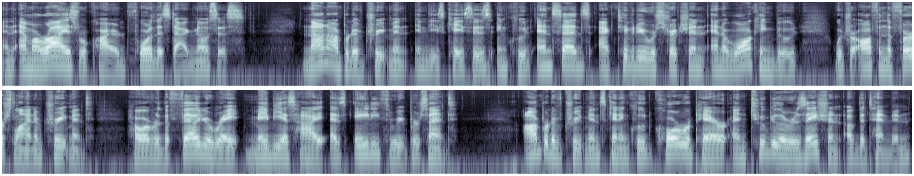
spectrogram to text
An MRI is required for this diagnosis. Non operative treatment in these cases include NSAIDs, activity restriction, and a walking boot, which are often the first line of treatment. However, the failure rate may be as high as 83%. Operative treatments can include core repair and tubularization of the tendon,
